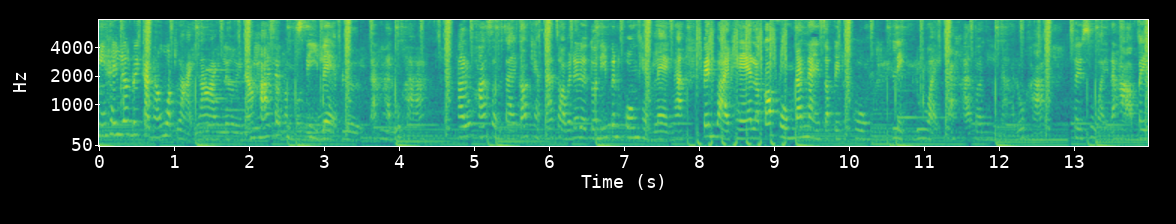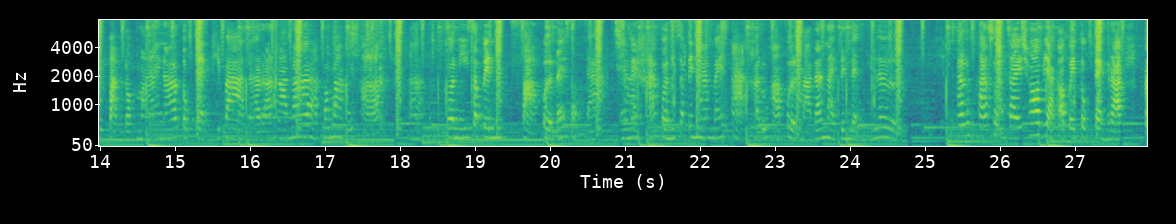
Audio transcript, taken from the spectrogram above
มีให้เลือกด้วยกันทั้งหมดหลายลายเลยนะมีคะให้เลือกสำหรับถึงตัวนี้ สี่แบบเลยนะคะลูกค้า ถ้าลูกค้าสนใจก็แคปหน้าจอไปได้เลย ตัวนี้เป็นโครงแข็งแรงนะ เป็นหวายแท้แล้วก็โครงด้านในจะเป็นโครงเหล็กด้วยนะคะ ตัวนี้นะลูกค้า สวยๆนะคะเอาไปปักดอกไม้นะคะตกแต่งที่บ้านนะคะร้านร้านน่ารักมากๆลูกค้าอ่าตัวนี้จะเป็นฝาเปิดได้สองด้านใช่ไหมคะตัวนี้จะเป็นงานไม้สานค่ะ ลูกค้าเปิดมาด้านในเป็นแบบนี้เลยถ้าลูกค้าสนใจชอบอยากเอาไปตกแต่งร้านไป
